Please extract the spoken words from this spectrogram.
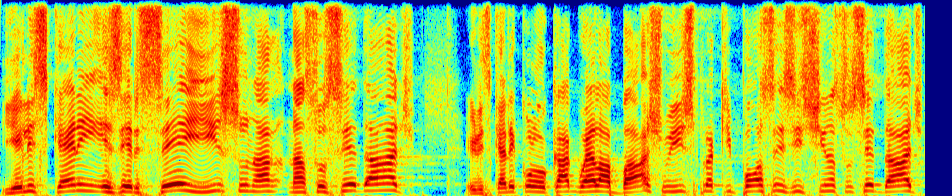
e eles querem exercer isso na, na sociedade. Eles querem colocar a goela abaixo isso para que possa existir na sociedade.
